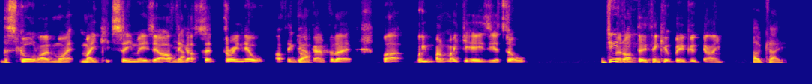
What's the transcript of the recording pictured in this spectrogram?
the scoreline might make it seem easy. I think Yeah. I said three 0 I think Yeah. I'm going for that, but we won't make it easy at all. Do you But I do think it'll be a good game. Okay.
